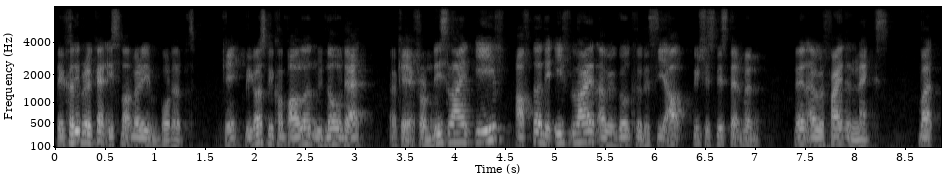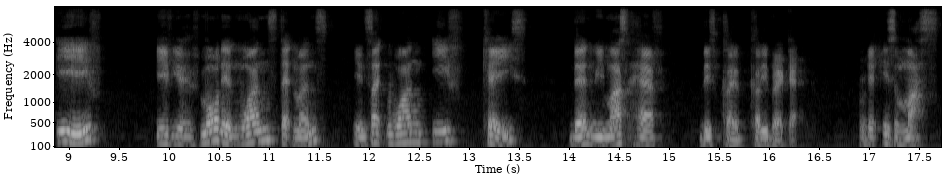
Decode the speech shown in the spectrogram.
the curly bracket is not very important. Okay, because the compiler we know that Okay, from this line, if, after the if line, I will go to the cout, which is this statement. Then I will find the next. But if, if you have more than one statement inside one if case, then we must have this curly bracket. Okay, it's a must.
